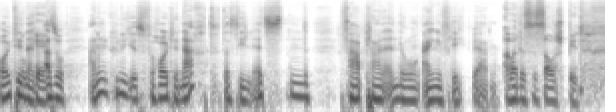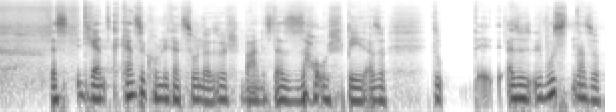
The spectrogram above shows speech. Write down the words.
Heute, okay. also angekündigt ist für heute Nacht, dass die letzten Fahrplanänderungen eingepflegt werden. Aber das ist sau spät. Das, die ganze Kommunikation der Deutschen Bahn ist da sau spät. Also, du, also wir wussten, also,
